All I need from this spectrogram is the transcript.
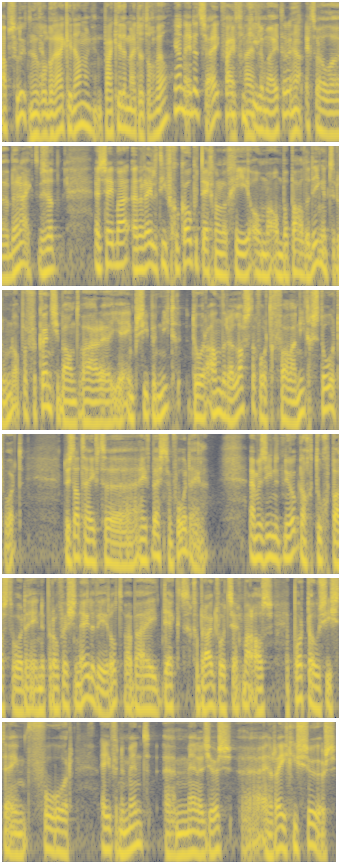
absoluut. En hoeveel ja. bereik je dan? Een paar kilometer toch wel? Ja, nee, dat zei ik. 15 kilometer. Ja. Echt wel uh, bereikt. Dus dat is zeg maar een relatief goedkope technologie om, om bepaalde dingen te doen op een frequentieband waar uh, je in principe niet door anderen lastig wordt gevallen en niet gestoord wordt. Dus dat heeft, uh, heeft best zijn voordelen. En we zien het nu ook nog toegepast worden in de professionele wereld, waarbij DECT gebruikt wordt zeg maar, als portosysteem voor evenementmanagers en regisseurs.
